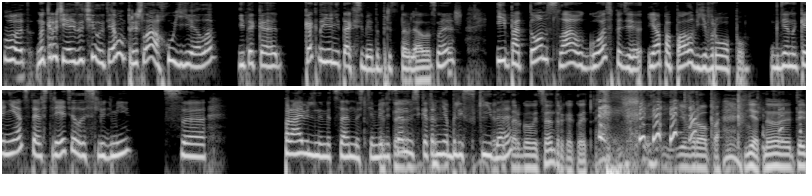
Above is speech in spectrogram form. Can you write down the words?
Вот. Ну, короче, я изучила тему, пришла, охуела, и такая, как-то я не так себе это представляла, знаешь? И потом, слава господи, я попала в Европу, где наконец-то я встретилась с людьми с правильными ценностями, или Это- ценностями, которые мне близки, Это да? торговый центр какой-то. Европа. Нет, ну ты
